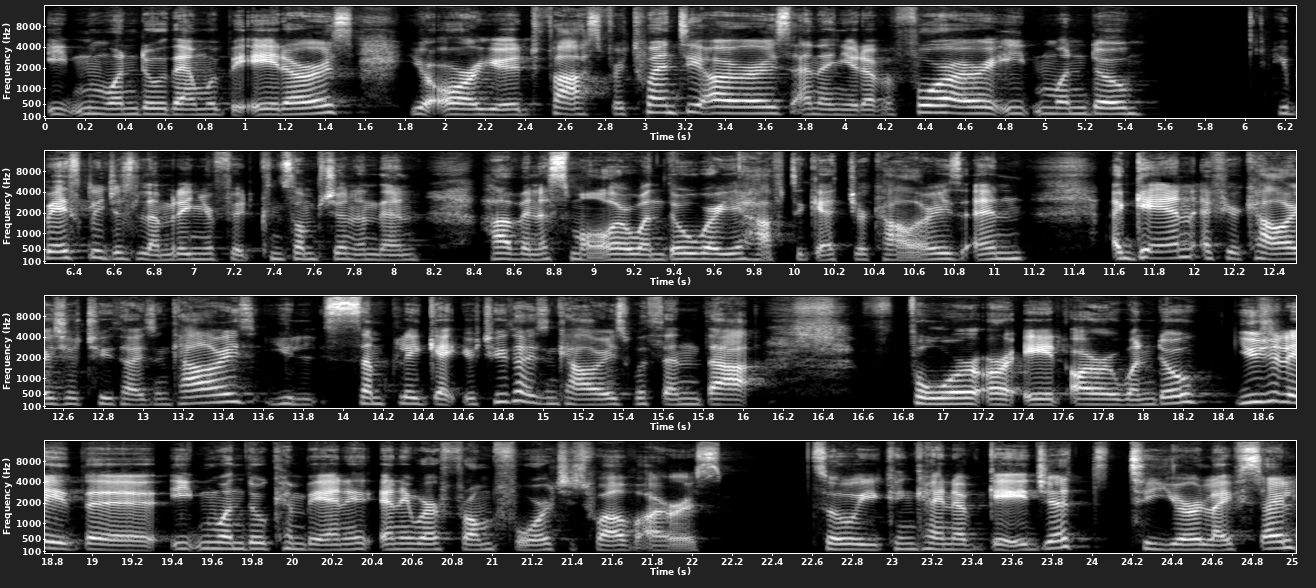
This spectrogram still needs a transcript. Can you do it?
eating window then would be 8 hours, you, or you'd fast for 20 hours and then you'd have a 4 hour eating window. You're basically just limiting your food consumption and then having a smaller window where you have to get your calories in. Again, if your calories are 2000 calories, you simply get your 2000 calories within that four or eight hour window. Usually the eating window can be any, anywhere from four to 12 hours. So you can kind of gauge it to your lifestyle,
